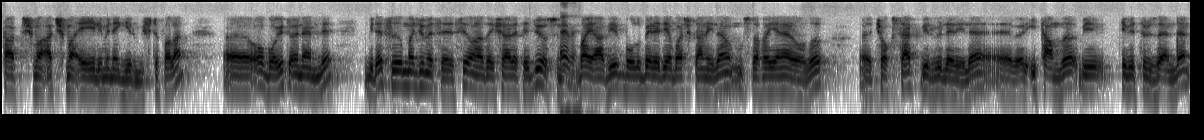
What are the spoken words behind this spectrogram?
tartışma açma eğilimine girmişti falan. E, o boyut önemli. Bir de sığınmacı meselesi ona da işaret ediyorsun. Evet. Bayağı bir Bolu Belediye Başkanı ile Mustafa Yeneroğlu e, çok sert birbirleriyle e, böyle ithamlı bir Twitter üzerinden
